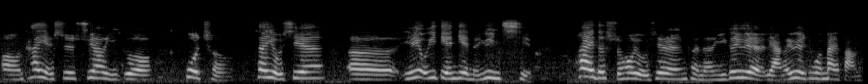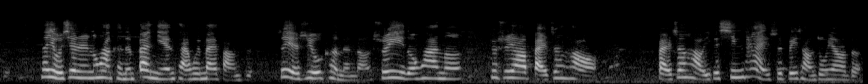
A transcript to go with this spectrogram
嗯，它也是需要一个过程。像有些呃也有一点点的运气，快的时候有些人可能一个月、两个月就会卖房子，那有些人的话可能半年才会卖房子，这也是有可能的。所以的话呢，就是要摆正好，摆正好一个心态是非常重要的。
